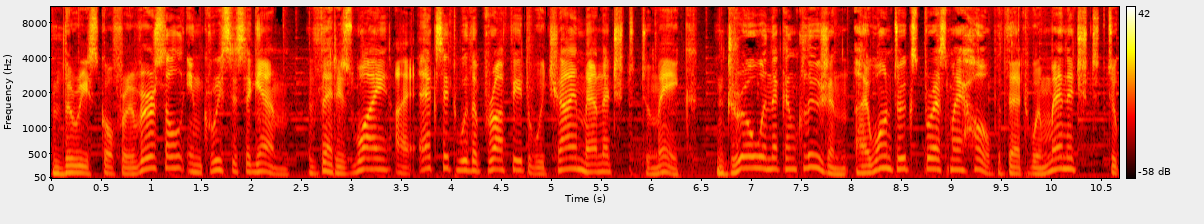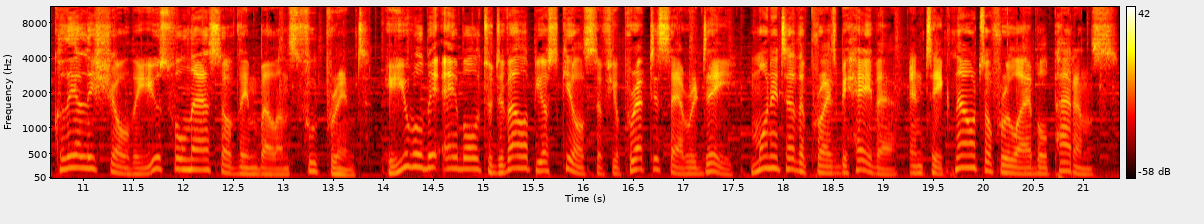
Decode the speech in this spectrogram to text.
The risk of reversal increases again, that is why I exit with a profit which I managed to make. Drawing a conclusion, I want to express my hope that we managed to clearly show the usefulness of the imbalance footprint. You will be able to develop your skills if you practice every day, monitor the price behavior and take note of reliable patterns.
